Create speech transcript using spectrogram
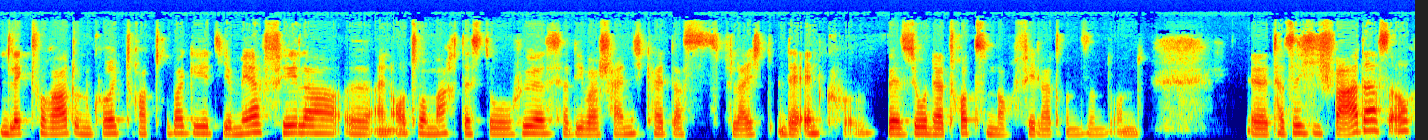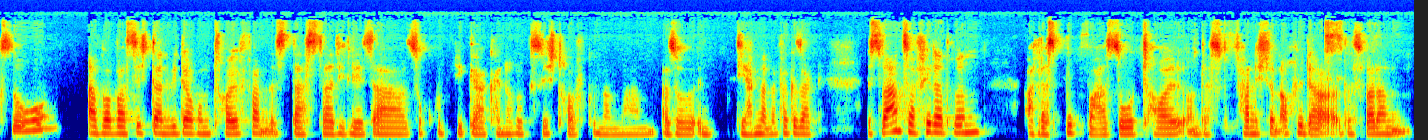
ein Lektorat und ein Korrektorat drüber geht, je mehr Fehler äh, ein Autor macht, desto höher ist ja die Wahrscheinlichkeit, dass vielleicht in der Endversion ja trotzdem noch Fehler drin sind. Und äh, tatsächlich war das auch so. Aber was ich dann wiederum toll fand, ist, dass da die Leser so gut wie gar keine Rücksicht drauf genommen haben. Also die haben dann einfach gesagt, es waren zwar Fehler drin, aber das Buch war so toll und das fand ich dann auch wieder, das war dann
